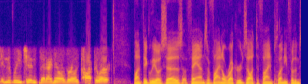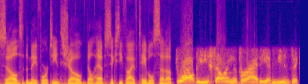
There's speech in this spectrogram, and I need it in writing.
in the region that I know are really popular. Bonfiglio says fans of vinyl records ought to find plenty for themselves at the May 14th show. They'll have 65 tables set up. We'll all be selling a variety of music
